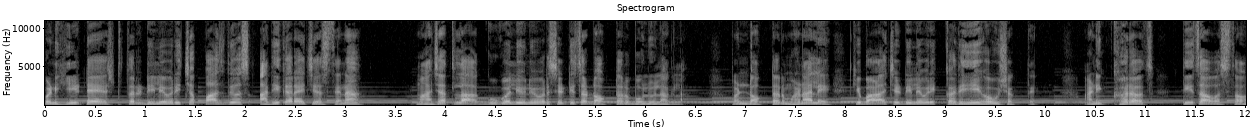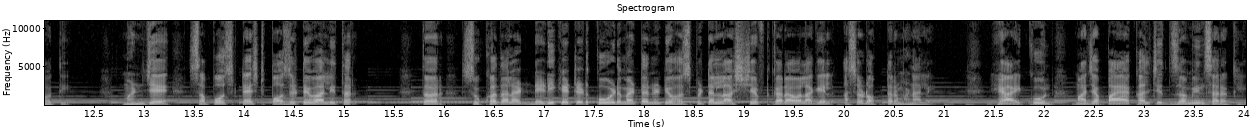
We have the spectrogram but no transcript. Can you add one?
पण ही टेस्ट तर डिलिव्हरीच्या पाच दिवस आधी करायची असते ना? माझ्यातला गुगल युनिव्हर्सिटीचा डॉक्टर बोलू लागला. पण डॉक्टर म्हणाले की बाळाची डिलिव्हरी कधीही होऊ शकते. आणि खरंच तीच अवस्था होती. म्हणजे सपोज टेस्ट पॉझिटिव्ह आली तर? तर सुखदाला डेडिकेटेड कोविड मॅटर्निटी हॉस्पिटलला शिफ्ट करावं लागेल असं डॉक्टर म्हणाले. हे ऐकून माझ्या पायाखालची जमीन सरकली.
